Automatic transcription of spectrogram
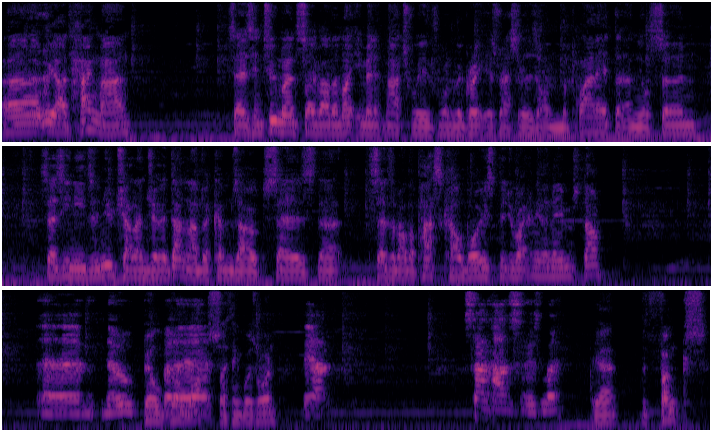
Uh, we had Hangman says in two months I've had a 90 minute match with one of the greatest wrestlers on the planet, Danielson. Says he needs a new challenger. Dan Lambert comes out, says that says about the past Cowboys. Did you write any of the names down? Um, no. Bill but, Bill uh, Watts, I think was one. Yeah. Stan Hansen as well. Yeah, the Funks.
